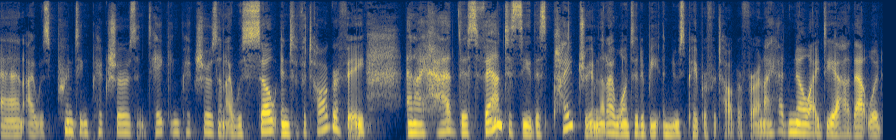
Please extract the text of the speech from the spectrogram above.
And I was printing pictures and taking pictures, and I was so into photography. And I had this fantasy, this pipe dream that I wanted to be a newspaper photographer. And I had no idea how that would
